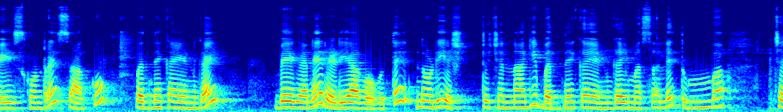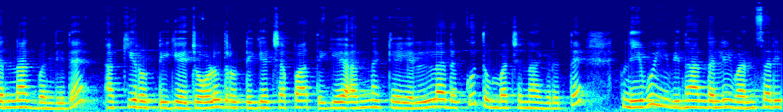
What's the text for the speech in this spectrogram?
ಬೇಯಿಸ್ಕೊಂಡ್ರೆ ಸಾಕು. ಬದನೆಕಾಯಿ ಎಣ್ಗಾಯಿ ಬೇಗನೆ ರೆಡಿಯಾಗಿ ಹೋಗುತ್ತೆ ನೋಡಿ, ಎಷ್ಟು ಚೆನ್ನಾಗಿ ಬದನೆಕಾಯಿ ಎಣ್ಗಾಯಿ ಮಸಾಲೆ ತುಂಬ ಚೆನ್ನಾಗಿ ಬಂದಿದೆ. ಅಕ್ಕಿ ರೊಟ್ಟಿಗೆ, ಜೋಳದ ರೊಟ್ಟಿಗೆ, ಚಪಾತಿಗೆ, ಅನ್ನಕ್ಕೆ ಎಲ್ಲದಕ್ಕೂ ತುಂಬ ಚೆನ್ನಾಗಿರುತ್ತೆ. ನೀವು ಈ ವಿಧಾನದಲ್ಲಿ ಒಂದು ಸರಿ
